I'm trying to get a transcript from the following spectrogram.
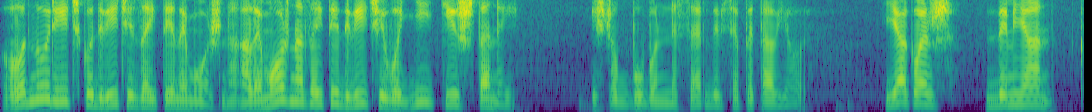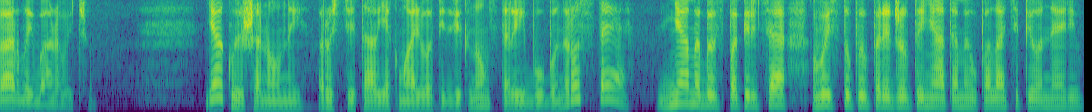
В одну річку двічі зайти не можна, але можна зайти двічі в одні й ті штани. І щоб Бубон не сердився, питав його Як ваш Дем'ян, Карло Івановичу? Дякую, шановний, розцвітав, як мальва під вікном старий Бубон. Росте. Днями би з папірця виступив перед жовтенятами у палаці піонерів.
